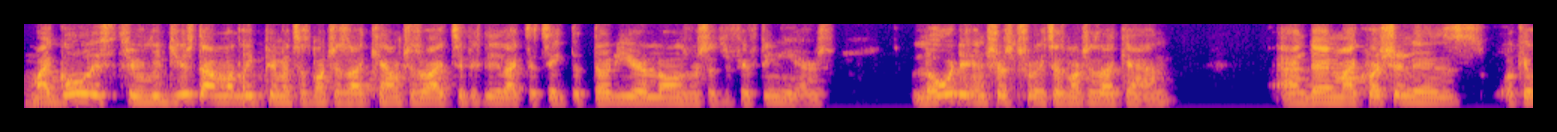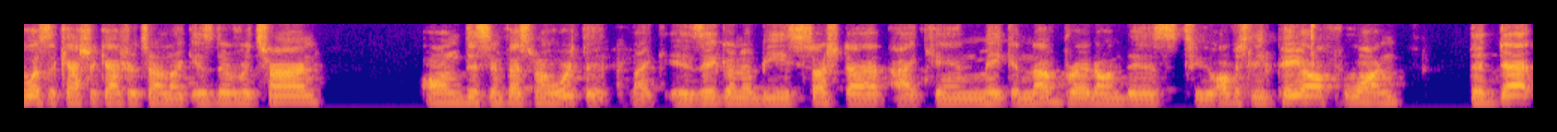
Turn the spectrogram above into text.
My Mm. goal is to reduce that monthly payments as much as I can, which is why I typically like to take the 30 year loans versus the 15 years, lower the interest rates as much as I can. And then my question is okay, what's the cash to cash return? Like, is the return on this investment worth it? Like, is it going to be such that I can make enough bread on this to obviously pay off one, the debt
